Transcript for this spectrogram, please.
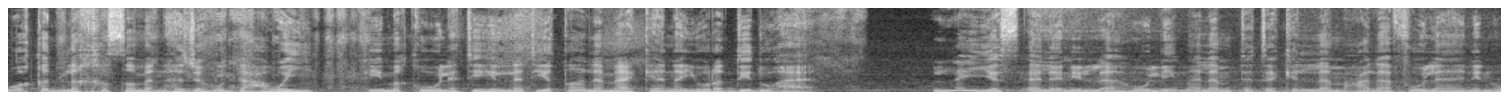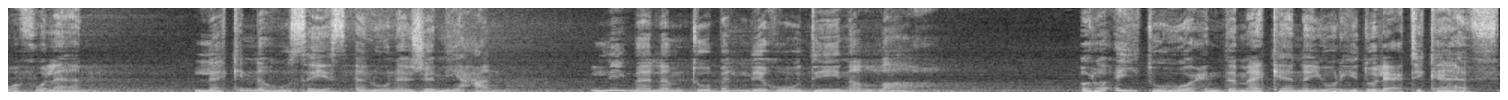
وقد لخص منهجه الدعوي في مقولته التي طالما كان يرددها. لن يسألني الله لم لم تتكلم على فلان وفلان لكنه سيسألنا جميعا لم لم تبلغوا دين الله؟ رأيته عندما كان يريد الاعتكاف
